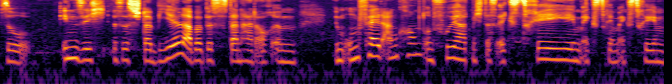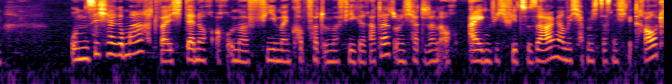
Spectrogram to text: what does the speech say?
so in sich ist es stabil, aber bis es dann halt auch im, im Umfeld ankommt. Und früher hat mich das extrem, extrem, extrem unsicher gemacht, weil ich dennoch auch immer viel, mein Kopf hat immer viel gerattert und ich hatte dann auch eigentlich viel zu sagen, aber ich habe mich das nicht getraut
